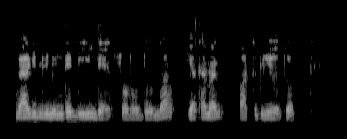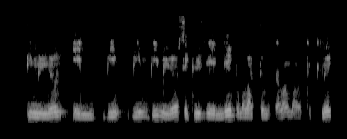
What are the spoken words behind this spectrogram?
vergi diliminde değildi en son olduğunda. Fiyat hemen artabiliyordu. 1 milyon 50, 1, 1, 1 milyon 850 buna baktığımız zaman mantıklı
